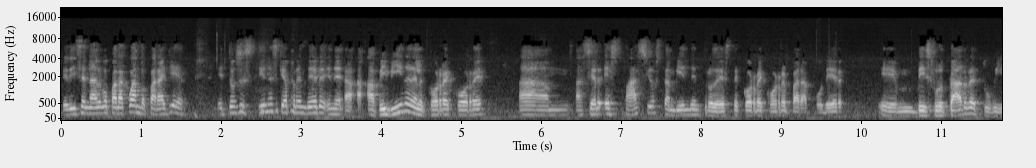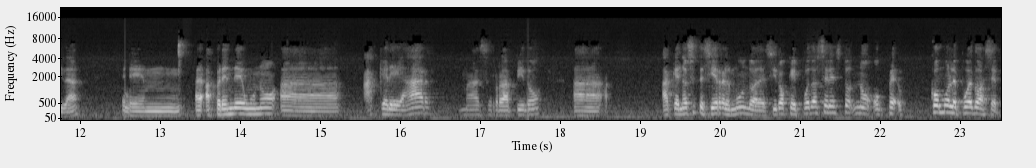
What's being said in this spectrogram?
te dicen algo para cuándo, para ayer. Entonces tienes que aprender a, vivir en el corre-corre, a, hacer espacios también dentro de este corre-corre para poder em, disfrutar de tu vida. Em, aprende uno a, a crear más rápido, a, que no se te cierre el mundo, a decir, ok, ¿puedo hacer esto? No, ¿cómo le puedo hacer?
